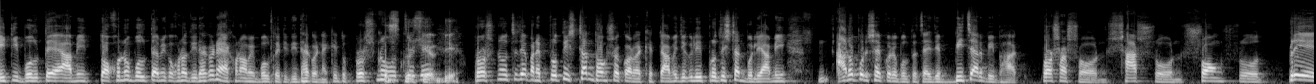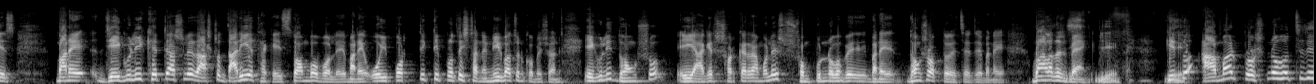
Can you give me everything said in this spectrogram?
এইটি বলতে আমি তখনও বলতে আমি কখনো দ্বিধা করি না এখনও আমি বলতে এটি দ্বিধা করি না। কিন্তু প্রশ্ন হচ্ছে যে প্রশ্ন হচ্ছে যে মানে প্রতিষ্ঠান ধ্বংস করার ক্ষেত্রে আমি যেগুলি প্রতিষ্ঠান বলি আমি আরও পরিষ্কার করে বলতে চাই যে বিচার বিভাগ প্রশাসন শাসন সংসদ প্রেস মানে যেগুলি ক্ষেত্রে আসলে রাষ্ট্র দাঁড়িয়ে থাকে স্তম্ভ বলে মানে ওই প্রত্যেকটি প্রতিষ্ঠানে নির্বাচন কমিশন এগুলি ধ্বংস এই আগের সরকারের আমলে সম্পূর্ণভাবে মানে ধ্বংসপ্রাপ্ত হয়েছে যে মানে বাংলাদেশ ব্যাংক। কিন্তু আমার প্রশ্ন হচ্ছে যে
